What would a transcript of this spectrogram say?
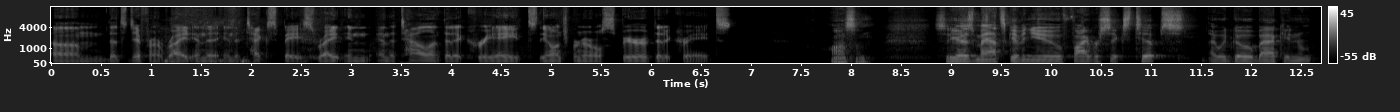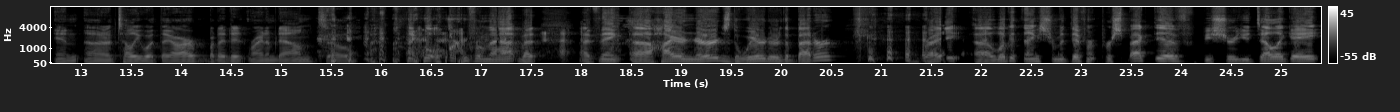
um, that's different, right? In the in the tech space, right? In and the talent that it creates, the entrepreneurial spirit that it creates. Awesome. So, you guys, Matt's given you five or six tips. I would go back and and uh, tell you what they are, but I didn't write them down, so I will learn from that. But I think uh, hire nerds. The weirder, the better. Right? Uh, look at things from a different perspective. Be sure you delegate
